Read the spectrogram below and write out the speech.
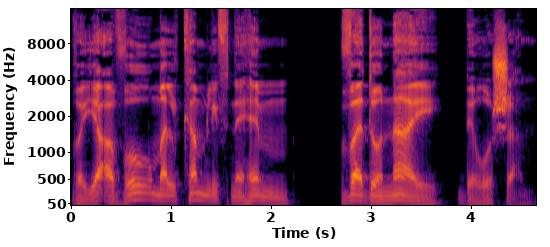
ויעבור מלכם לפניהם, ואדוני בראשם.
